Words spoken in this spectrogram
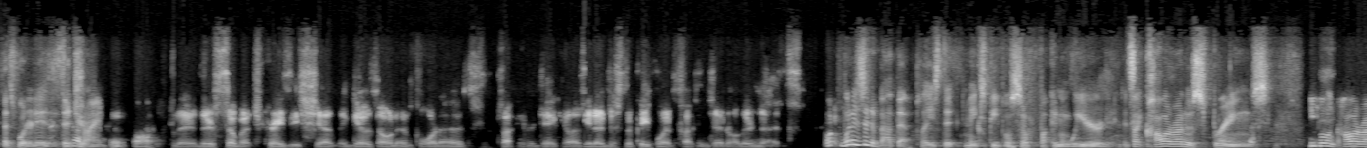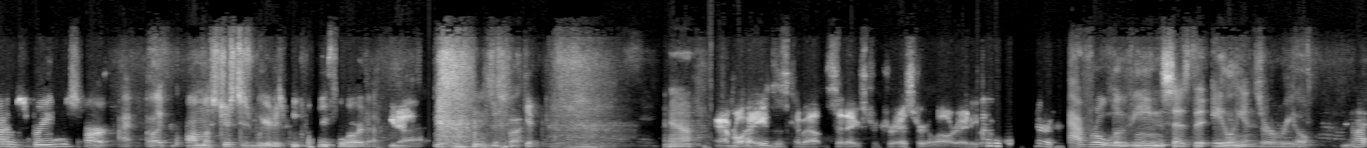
that's what it is. It's a giant pitfall. There, there's so much crazy shit that goes on in Florida. It's fucking ridiculous. You know, just the people in fucking general, they're nuts. What what is it about that place that makes people so fucking weird? It's like Colorado Springs. People in Colorado Springs are like almost just as weird as people in Florida. You know, just fuck it. Yeah. Avril Haines has come out and said extraterrestrial already. Avril Lavigne says that aliens are real. Not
